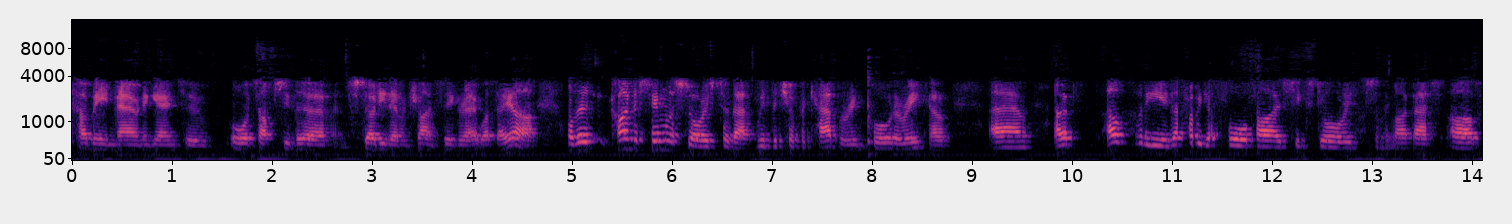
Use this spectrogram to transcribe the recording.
come in now and again to autopsy them and study them and try and figure out what they are. Well, there's kind of similar stories to that with the chupacabra in Puerto Rico. Um, I've, over the years, I've probably got four, five, six stories, something like that, of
